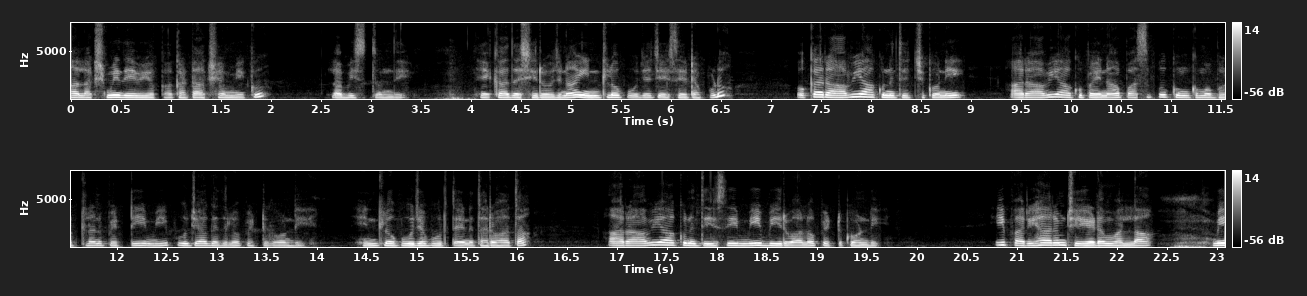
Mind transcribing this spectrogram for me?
ఆ లక్ష్మీదేవి యొక్క కటాక్షం మీకు లభిస్తుంది. ఏకాదశి రోజున ఇంట్లో పూజ చేసేటప్పుడు ఒక రావి ఆకును తెచ్చుకొని ఆ రావి ఆకుపైన పసుపు కుంకుమ బొట్లను పెట్టి మీ పూజా గదిలో పెట్టుకోండి. ఇంట్లో పూజ పూర్తయిన తర్వాత ఆ రావి ఆకును తీసి మీ బీరువాలో పెట్టుకోండి. ఈ పరిహారం చేయడం వల్ల మీ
